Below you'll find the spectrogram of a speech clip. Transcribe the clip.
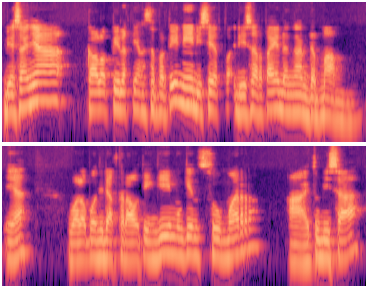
Biasanya kalau pilek yang seperti ini disertai dengan demam, ya. Walaupun tidak terlalu tinggi, mungkin sumber, nah, itu bisa.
